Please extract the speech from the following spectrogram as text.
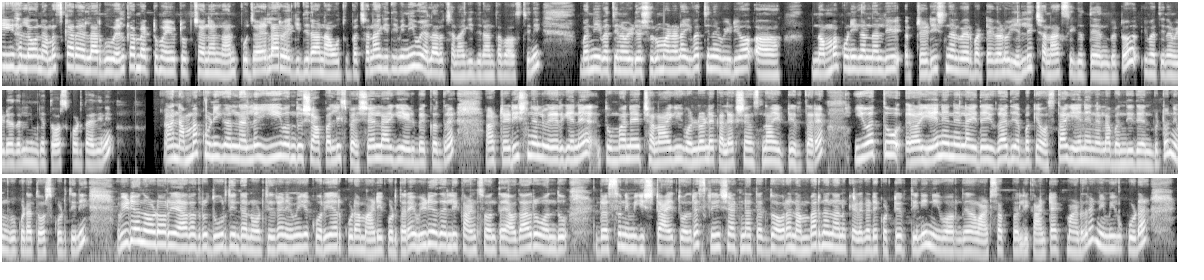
ಈ ಹಲೋ, ನಮಸ್ಕಾರ ಎಲ್ಲರಿಗೂ. Welcome back to my YouTube channel ನಾನು ಪೂಜಾ. ಎಲ್ಲರೂ ಹೇಗಿದ್ದೀರಾ? ನಾವು ತುಂಬ ಚೆನ್ನಾಗಿದ್ದೀವಿ. ನೀವು ಎಲ್ಲರೂ ಚೆನ್ನಾಗಿದ್ದೀರಾ ಅಂತ ಭಾವಿಸ್ತೀನಿ. ಬನ್ನಿ, ಇವತ್ತಿನ ವಿಡಿಯೋ ಶುರು ಮಾಡೋಣ. ಇವತ್ತಿನ ವಿಡಿಯೋ ನಮ್ಮ ಕುಣಿಗಲ್ನಲ್ಲಿ ಟ್ರೆಡಿಷ್ನಲ್ ವೇರ್ ಬಟ್ಟೆಗಳು ಎಲ್ಲಿ ಚೆನ್ನಾಗಿ ಸಿಗುತ್ತೆ ಅಂದ್ಬಿಟ್ಟು ಇವತ್ತಿನ ವಿಡಿಯೋದಲ್ಲಿ ನಿಮಗೆ ತೋರಿಸ್ಕೊಡ್ತಾ ಇದ್ದೀನಿ. ನಮ್ಮ ಕುಣಿಗಲ್ನಲ್ಲೇ ಈ ಒಂದು ಶಾಪಲ್ಲಿ ಸ್ಪೆಷಲ್ಲಾಗಿ ಹೇಳಬೇಕಂದ್ರೆ ಟ್ರೆಡಿಷ್ನಲ್ ವೇರ್ಗೆ ತುಂಬಾ ಚೆನ್ನಾಗಿ ಒಳ್ಳೊಳ್ಳೆ ಕಲೆಕ್ಷನ್ಸ್ನ ಇಟ್ಟಿರ್ತಾರೆ. ಇವತ್ತು ಏನೇನೆಲ್ಲ ಇದೆ, ಯುಗಾದಿ ಹಬ್ಬಕ್ಕೆ ಹೊಸ್ದಾಗಿ ಏನೇನೆಲ್ಲ ಬಂದಿದೆ ಅಂದ್ಬಿಟ್ಟು ನಿಮಗೂ ಕೂಡ ತೋರಿಸ್ಕೊಡ್ತೀನಿ. ವಿಡಿಯೋ ನೋಡೋರು ಯಾರಾದರೂ ದೂರದಿಂದ ನೋಡ್ತಿದ್ರೆ ನಿಮಗೆ ಕೊರಿಯರ್ ಕೂಡ ಮಾಡಿ ಕೊಡ್ತಾರೆ. ವಿಡಿಯೋದಲ್ಲಿ ಕಾಣಿಸುವಂಥ ಯಾವುದಾದ್ರೂ ಒಂದು ಡ್ರೆಸ್ಸು ನಿಮಗೆ ಇಷ್ಟ ಆಯಿತು ಅಂದರೆ ಸ್ಕ್ರೀನ್ಶಾಟ್ನ ತೆಗೆದು ಅವರ ನಂಬರ್ನ ನಾನು ಕೆಳಗಡೆ ಕೊಟ್ಟಿರ್ತೀನಿ. ನೀವು ಅವ್ರನ್ನ ವಾಟ್ಸಪ್ಪಲ್ಲಿ ಕಾಂಟ್ಯಾಕ್ಟ್ ಮಾಡಿದ್ರೆ ನಿಮಗೂ ಕೂಡ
